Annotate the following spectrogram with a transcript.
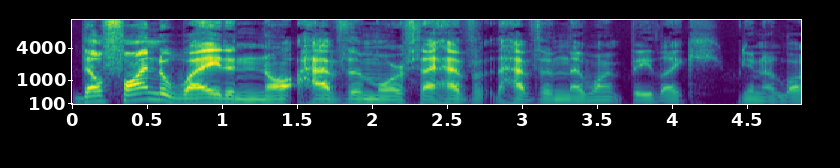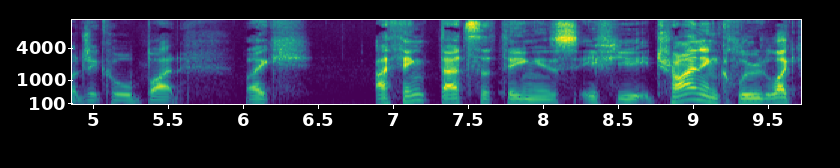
they'll find a way to not have them, or if they have have them, they won't be like you know logical. But like, I think that's the thing is if you try and include like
